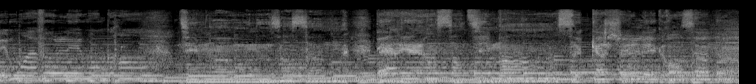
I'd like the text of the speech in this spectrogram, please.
Fais-moi voler, mon grand. Dis-moi où nous en sommes. Derrière un sentiment se cachent les grands hommes.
